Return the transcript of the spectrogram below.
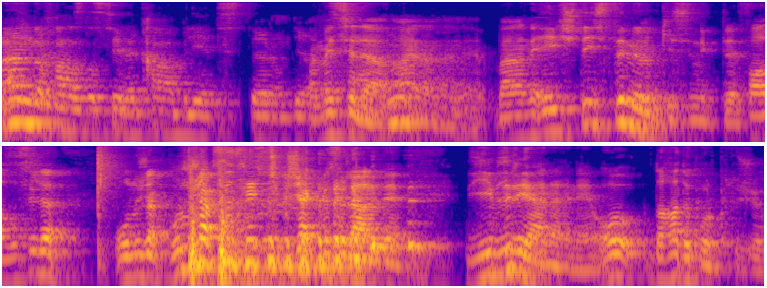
ben de fazlasıyla kabiliyet istiyorum diyor. Ha mesela mi? aynen hani ben hani HD istemiyorum kesinlikle. Fazlasıyla olacak. Vuracaksın ses çıkacak mesela hani. Diyebilir yani hani. O daha da korkutucu.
